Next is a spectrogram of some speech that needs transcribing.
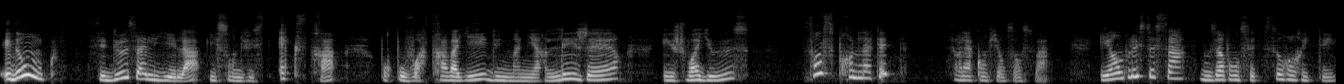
Et donc, ces deux alliés-là, ils sont juste extra pour pouvoir travailler d'une manière légère et joyeuse, sans se prendre la tête sur la confiance en soi. Et en plus de ça, nous avons cette sororité,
